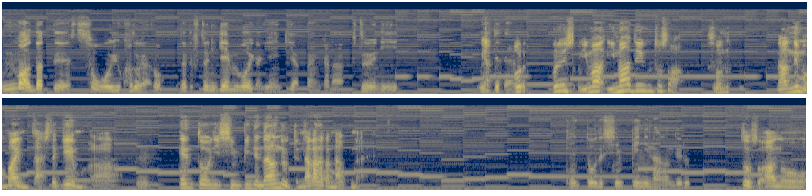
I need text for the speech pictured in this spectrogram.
まあ、だって、そういうことやろ？だって普通にゲームボーイが現役やったんやから、普通に売ってたよ。俺、これにしても今、今で言うとさ、そんな何年も前に出したゲームがうん。店頭に新品で並んでるってなかなかなくない？店頭で新品に並んでる？そうそう、あの、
